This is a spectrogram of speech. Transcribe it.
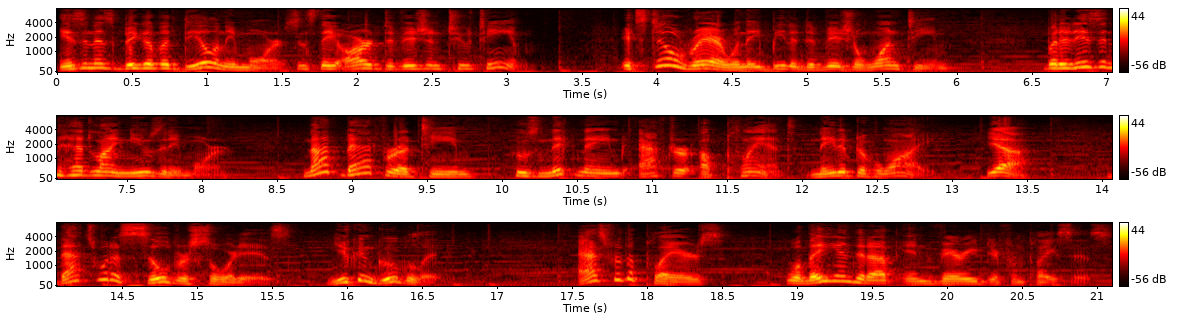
isn't as big of a deal anymore since they are a Division 2 team. It's still rare when they beat a Division 1 team, but it isn't headline news anymore. Not bad for a team who's nicknamed after a plant native to Hawaii. Yeah, that's what a silver sword is. You can Google it. As for the players, well, they ended up in very different places.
